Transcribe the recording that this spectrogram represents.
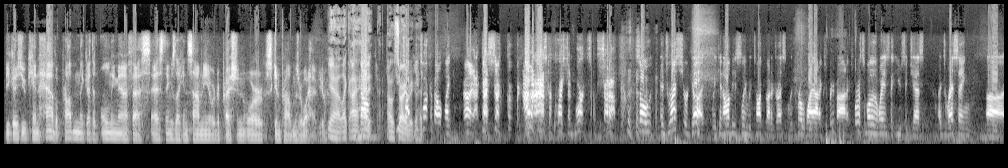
because you can have a problem in the gut that only manifests as things like insomnia or depression or skin problems or what have you. Yeah, like I Now, had it. Oh, you sorry, talk, Rick. Go you ahead. talk about like uh, that's a, I want to ask a question, Mark. So shut up. so address your gut. We can obviously we've talked about addressing with probiotics, prebiotics. What are some other ways that you suggest addressing, uh,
